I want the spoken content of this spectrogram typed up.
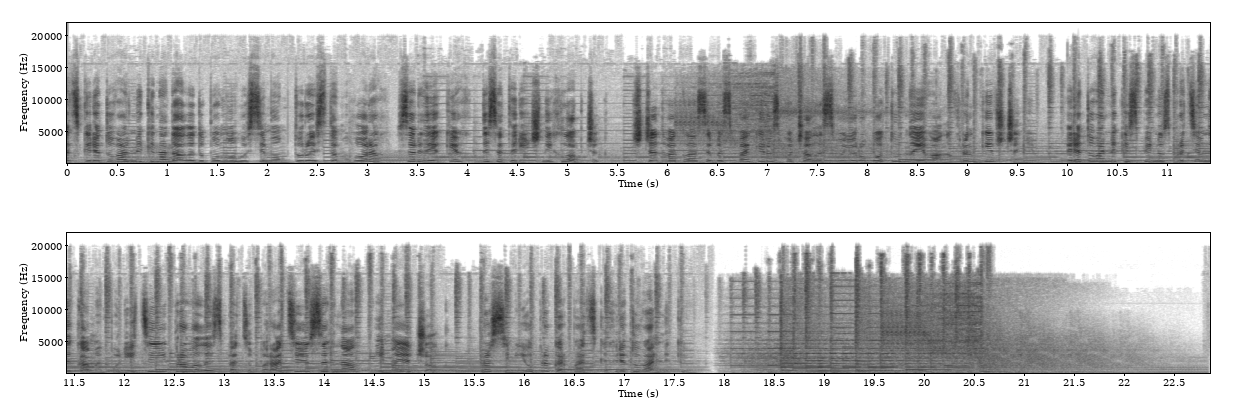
Прикарпатські рятувальники надали допомогу сімом туристам в горах, серед яких десятирічний хлопчик. Ще два класи безпеки розпочали свою роботу на Івано-Франківщині. Рятувальники спільно з працівниками поліції провели спецоперацію Сигнал і маячок про сім'ю прикарпатських рятувальників.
